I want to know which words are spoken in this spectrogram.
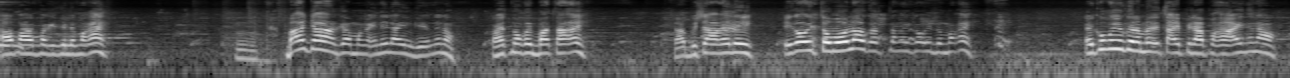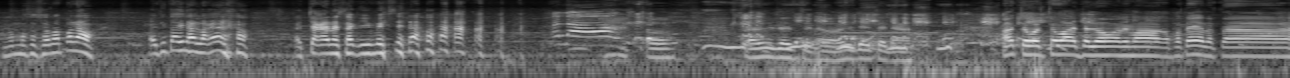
Ah, para pagkikilumakay. Hmm. Bakit ka ka mga ina laging ganyan ano? Kahit mo ako'y bata ay. Sabi sa akin eh, ikaw ay tumulog at lang ikaw ay lumaki. Eh kung kayo ka naman tayo pinapakain ano, ng masasarap ano. Ay di tayo lalaki ano. At saka nasa gimes ano. Hello! Oh. Ano Jensen? Oh, ano Jensen ah. At tawa-tawa dalawang ano, mga kapatid at ah,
